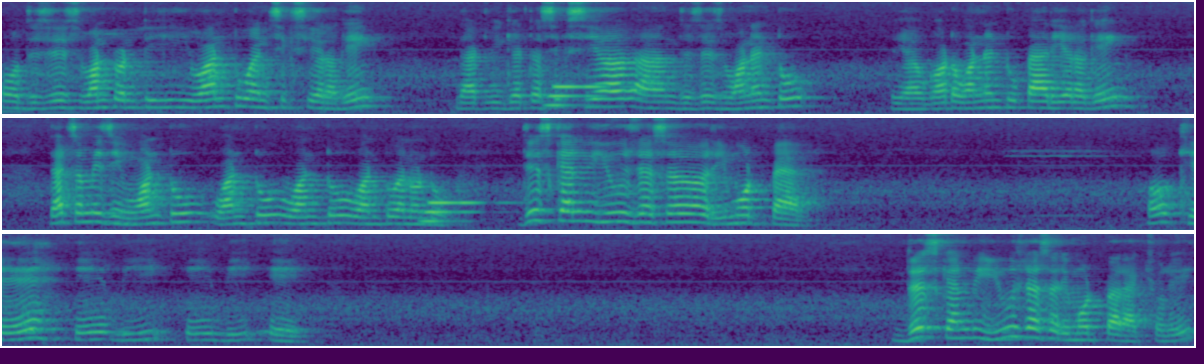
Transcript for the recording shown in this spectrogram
oh this is 121 2 and 6 here again that we get a 6 here and this is 1 and 2 we have got a 1 and 2 pair here again. That's amazing 1 2 1 2 1 2 1 2 and 1 2 this can be used as a remote pair. Okay a b a b a. This can be used as a remote pair actually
